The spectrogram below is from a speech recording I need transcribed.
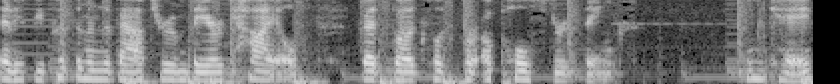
And if you put them in the bathroom, they are tiled. Bed bugs look for upholstered things. Okay,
